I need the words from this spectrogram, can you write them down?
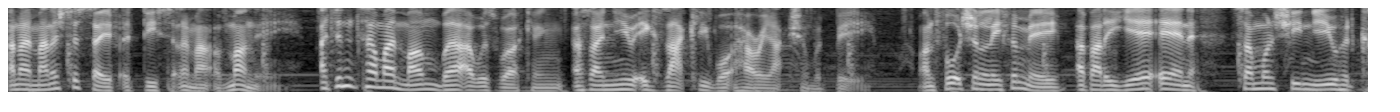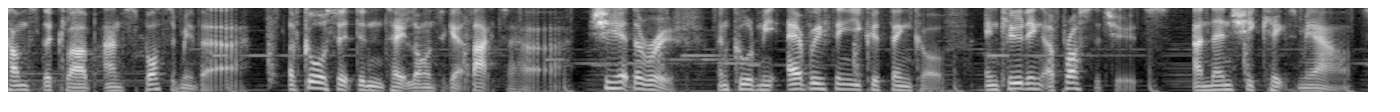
and I managed to save a decent amount of money. I didn't tell my mum where I was working as I knew exactly what her reaction would be. Unfortunately for me, about a year in, someone she knew had come to the club and spotted me there. Of course, it didn't take long to get back to her. She hit the roof and called me everything you could think of, including a prostitute, and then she kicked me out.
